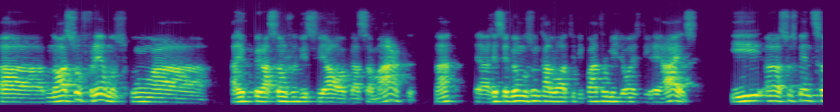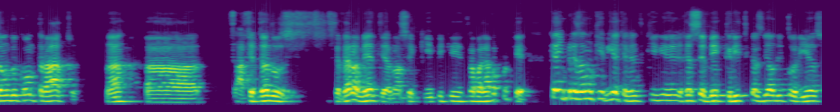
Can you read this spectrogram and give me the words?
Ah, nós sofremos com a, a recuperação judicial da Samarco, né, eh, recebemos um calote de 4 milhões de reais e a suspensão do contrato, né, afetando severamente a nossa equipe que trabalhava. Por quê? porque a empresa não queria que a gente que receber críticas de auditorias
